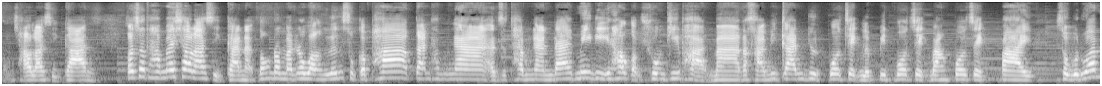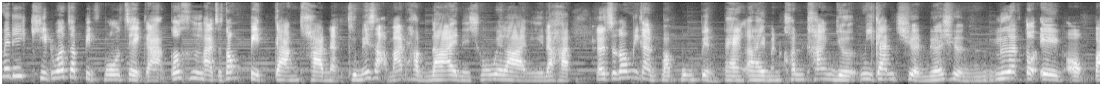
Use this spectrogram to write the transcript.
ของชาวราศีกัน ก็จะทำให้ชาวราศีกันอะต้องระมัดระวังเรื่องสุขภาพ การทำงานอาจจะทำงานได้ไม่ดีเท่ากับช่วงที่ผ่านมานะคะ มีการหยุดโปรเจกต์หรือปิดโปรเจกต์บางโปรเจกต์ไป สมมติว่าไม่ได้คิดว่าจะปิดโปรเจกต์อะก็คืออาจจะต้องปิดกลางคันอะคือไม่สามารถทำได้ในช่วงเวลานี้นะคะแล้วจะต้องมีการปรับปรุงเปลี่ยนแปลงอะไรมันค่อนข้างเยอะ มีการเฉือนเนื้อเฉือนเลือดตัวเองออกไป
